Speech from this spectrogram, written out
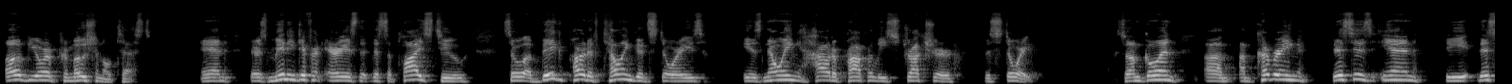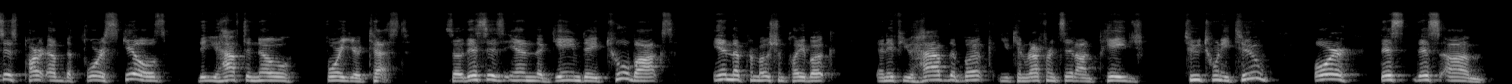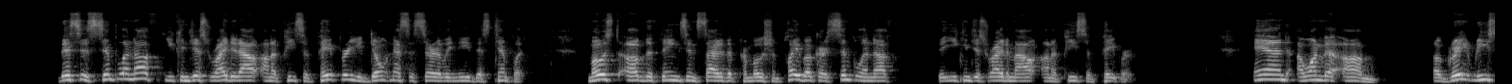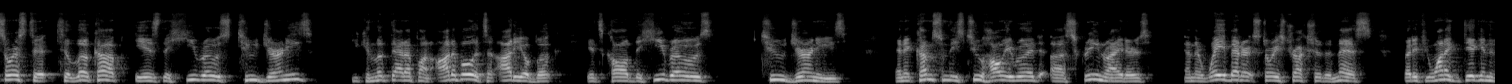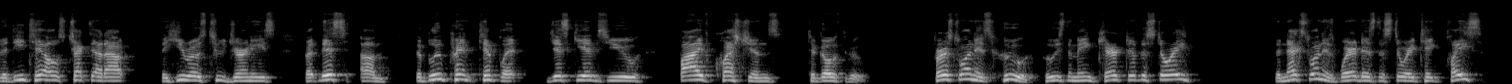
of your promotional test. And there's many different areas that this applies to. So a big part of telling good stories is knowing how to properly structure the story. So I'm going, um, I'm covering, this is in the, this is part of the four skills that you have to know for your test. So this is in the game day toolbox in the promotion playbook. And if you have the book, you can reference it on page 222 or this, this, um, this is simple enough. You can just write it out on a piece of paper. You don't necessarily need this template. Most of the things inside of the promotion playbook are simple enough that you can just write them out on a piece of paper. And I wanted to, um, a great resource to, to look up is the Heroes Two Journeys. You can look that up on Audible. It's an audiobook. It's called The Heroes Two Journeys. And it comes from these two Hollywood uh, screenwriters, and they're way better at story structure than this. But if you want to dig into the details, check that out, the Heroes Two Journeys. But this, um, the blueprint template just gives you five questions to go through. First one is who? Who's the main character of the story? The next one is where does the story take place?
